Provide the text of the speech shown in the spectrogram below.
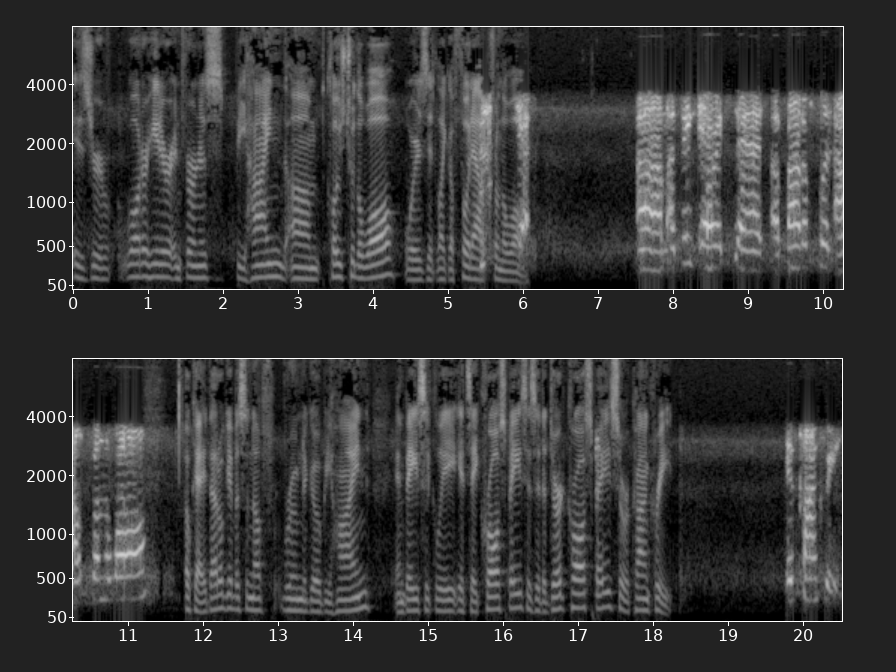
is your water heater and furnace behind, um, close to the wall, or is it like a foot out from the wall? Yes. Um, I think Eric said about a foot out from the wall. Okay, that'll give us enough room to go behind. And basically, it's a crawl space. Is it a dirt crawl space or concrete? It's concrete.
